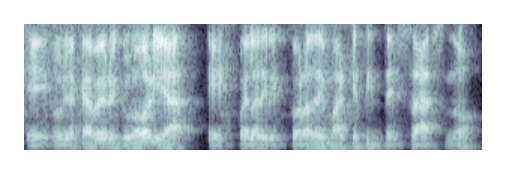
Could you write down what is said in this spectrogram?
eh, Gloria Cabero y Gloria eh, fue la directora de marketing de SAS, ¿no?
